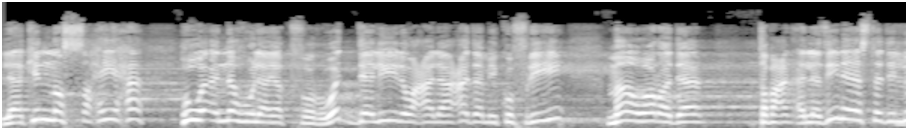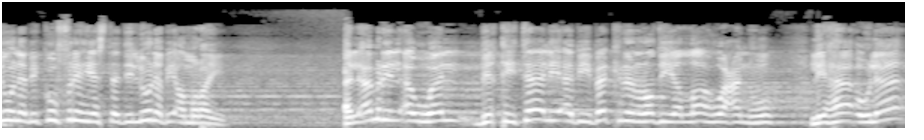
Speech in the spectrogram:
لكن الصحيح هو أنه لا يكفر والدليل على عدم كفره ما ورد. طبعا الذين يستدلون بكفره يستدلون بأمرين. الأمر الأول بقتال أبي بكر رضي الله عنه لهؤلاء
